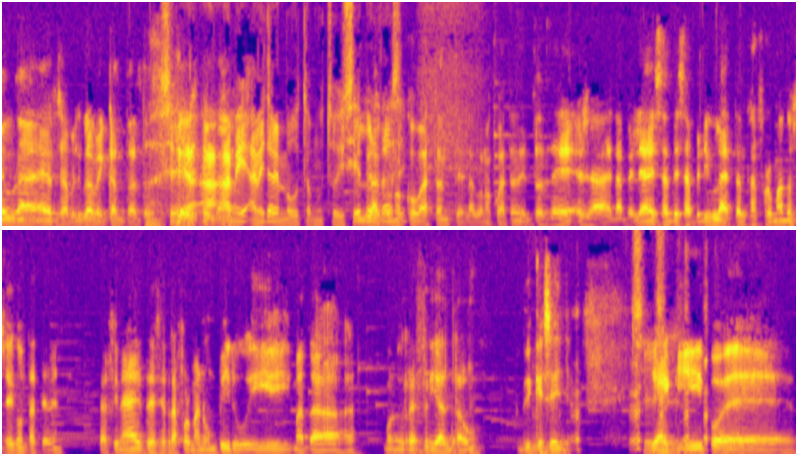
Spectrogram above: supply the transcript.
es una, esa película me encanta. Entonces, Sí, a, la- a mí, a mí también me gusta mucho. Y sí, es la verdad. sí. conozco bastante, la conozco bastante. Entonces, o sea, en la pelea esa, de esa película están transformándose constantemente. Al final este se transforma en un virus y mata, bueno, y resfría al dragón. ¿De qué sé yo? Sí, Y sí. aquí, pues.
